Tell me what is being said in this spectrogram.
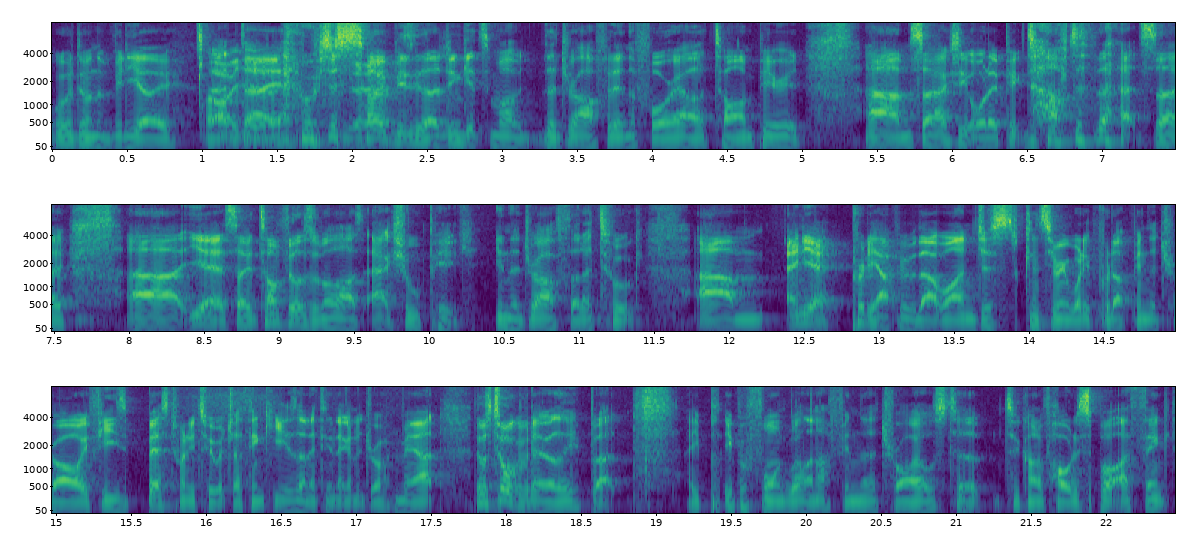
we were doing the video that Oh, day. yeah. we were just so busy that I didn't get to my the draft within the four hour time period. Um, so I actually auto picked after that. So uh, yeah, so Tom Phillips was my last actual pick in the draft that I took. Um, and yeah, pretty happy with that one, just considering what he put up in the trial. If he's best 22, which I think he is, I don't think they're going to drop him out. There was talk of it early, but he, he performed well enough in the trials to, to kind of hold his spot, I think.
